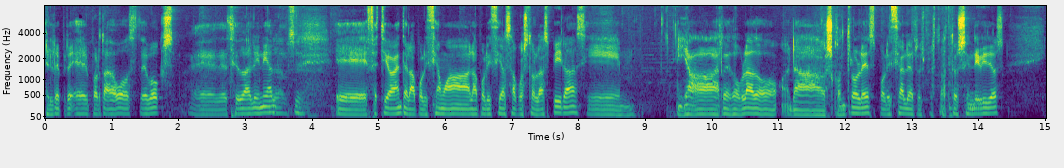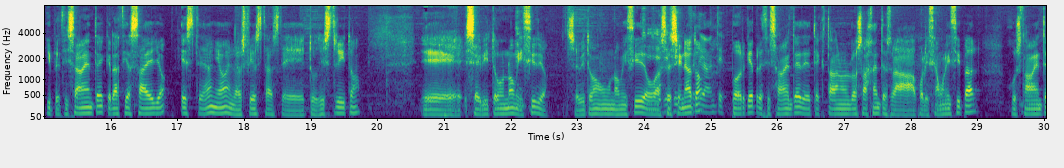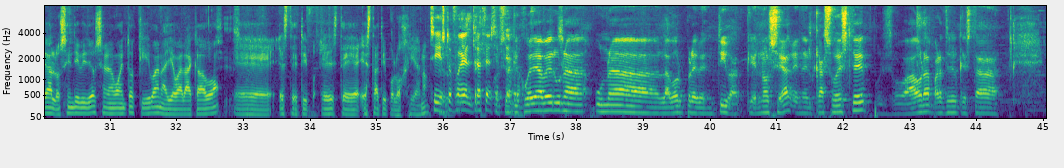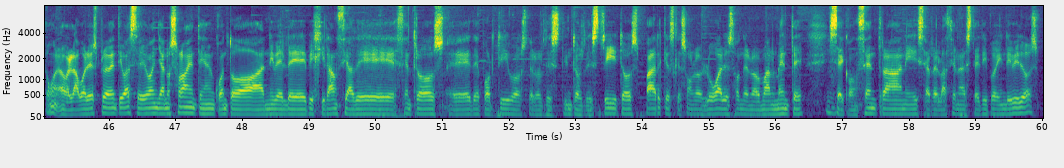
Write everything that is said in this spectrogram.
el, repre- el portavoz de Vox eh, de Ciudad Lineal, sí. Eh, efectivamente la policía, la policía se ha puesto las pilas y, y ha redoblado los controles policiales respecto a estos individuos y precisamente gracias a ello este año en las fiestas de tu distrito eh, se evitó un homicidio. Se evitó un homicidio Sí, o sí, sí, asesinato porque precisamente detectaron los agentes de la policía municipal justamente a los individuos en el momento que iban a llevar a cabo eh, este tipo, este, esta tipología, ¿no? Sí, esto fue el 13 de O sea que septiembre. puede haber una, una labor preventiva que no sea, en el caso este, pues o ahora parece ser que está... Bueno, labores preventivas se llevan ya no solamente en cuanto a nivel de vigilancia de centros eh, deportivos de los distintos distritos, parques, que son los lugares donde normalmente se concentran y se relacionan este tipo de individuos,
